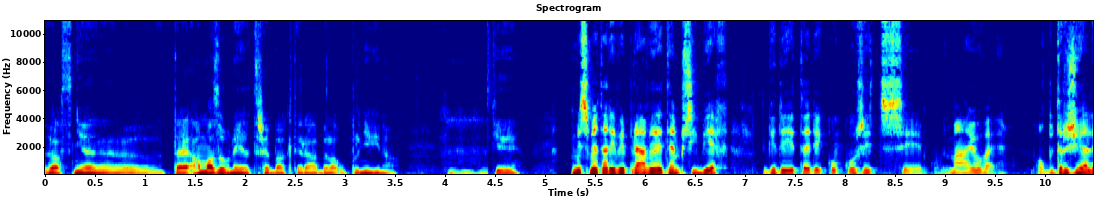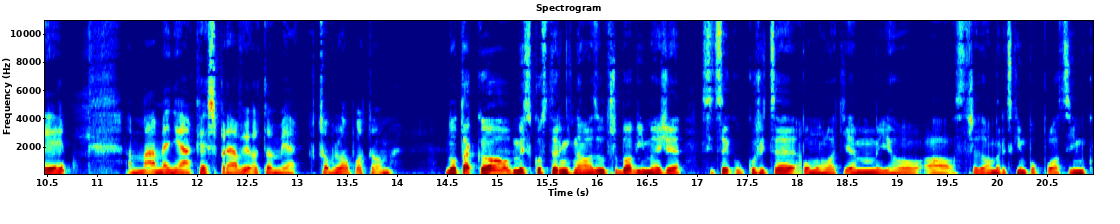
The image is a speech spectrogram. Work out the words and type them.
vlastně té Amazonie třeba, která byla úplně jiná. Ti my jsme tady vyprávěli ten příběh, kdy tedy kukuřici májové obdrželi a máme nějaké zprávy o tom, jak to bylo potom? No tak eh, my z kosterních nálezů třeba víme, že sice kukuřice pomohla těm jeho a středoamerickým populacím k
